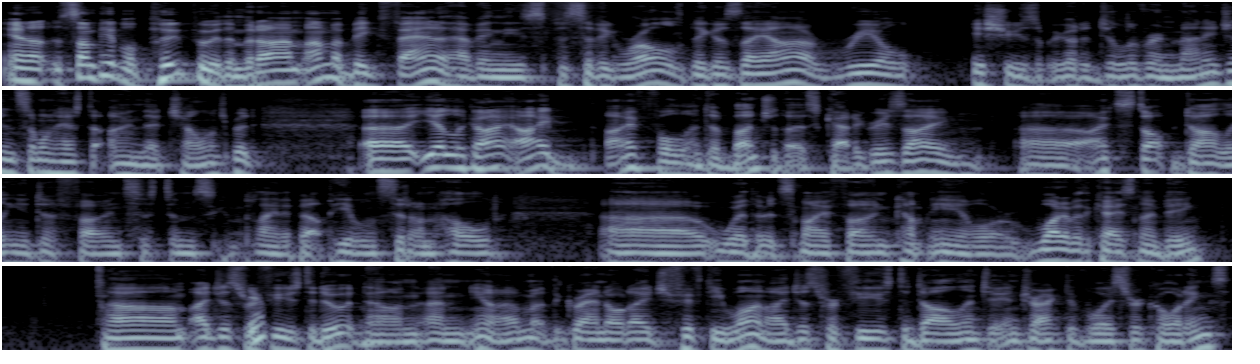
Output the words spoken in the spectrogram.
you know, some people poo-poo them, but I'm, I'm a big fan of having these specific roles because they are real issues that we've got to deliver and manage, and someone has to own that challenge. But uh, yeah, look, I, I, I fall into a bunch of those categories. I uh, I stopped dialing into phone systems to complain about people and sit on hold, uh, whether it's my phone company or whatever the case may be. Um, I just yep. refuse to do it now, and, and, you know I'm at the grand old age of 51. I just refuse to dial into interactive voice recordings.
